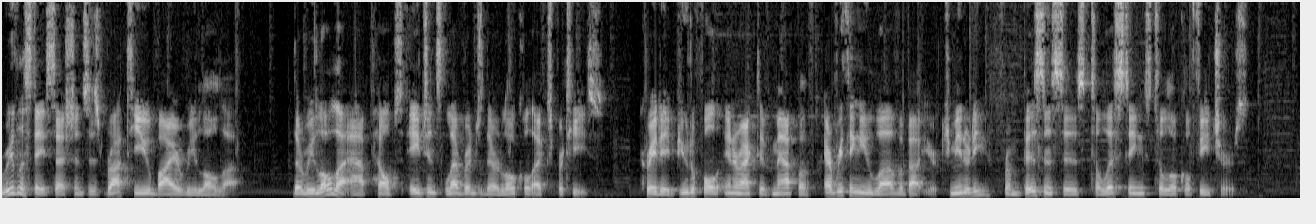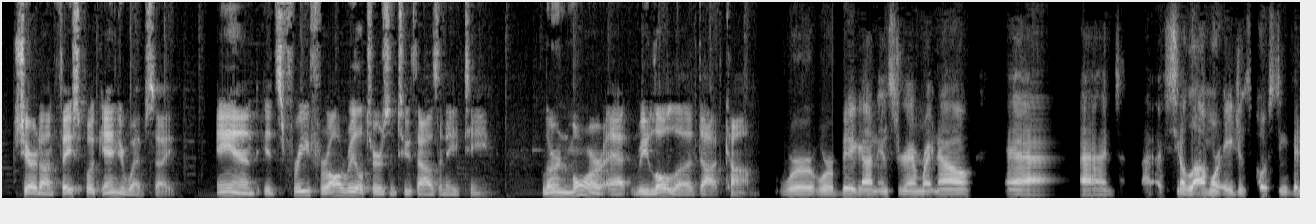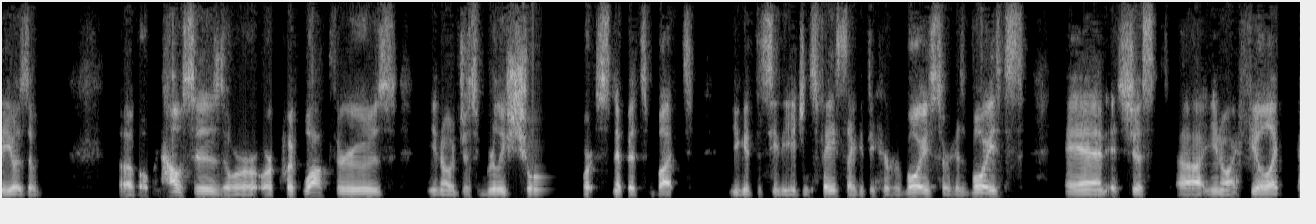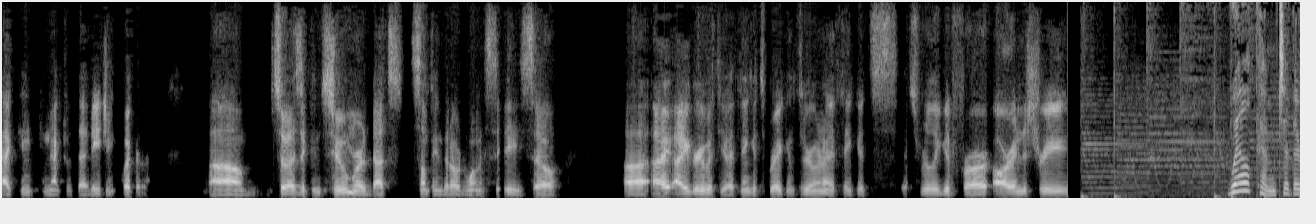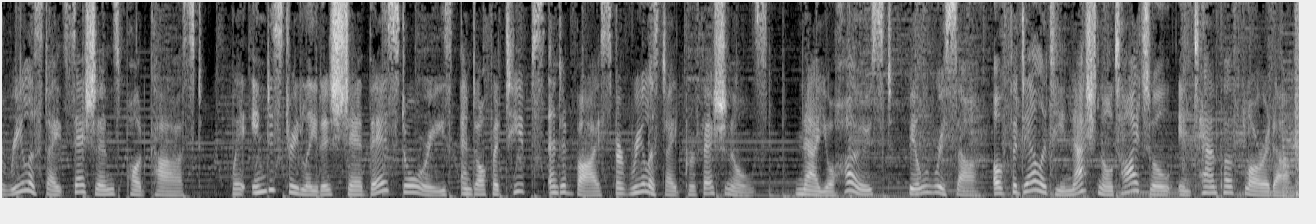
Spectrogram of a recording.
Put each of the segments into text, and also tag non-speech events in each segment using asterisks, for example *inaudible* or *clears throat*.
The Real Estate Sessions is brought to you by Relola. The Relola app helps agents leverage their local expertise. Create a beautiful interactive map of everything you love about your community, from businesses to listings to local features. Share it on Facebook and your website. And it's free for all realtors in 2018. Learn more at relola.com. We're, we're big on Instagram right now, and, and I've seen a lot more agents posting videos of of open houses or or quick walkthroughs, you know, just really short snippets, but you get to see the agent's face, I get to hear her voice or his voice, and it's just uh, you know, I feel like I can connect with that agent quicker. Um, so as a consumer, that's something that I would want to see. So uh, I, I, agree with you. I think it's breaking through, and I think it's it's really good for our, our industry. Welcome to the Real Estate Sessions podcast where industry leaders share their stories and offer tips and advice for real estate professionals. Now, your host, Bill Risser of Fidelity National Title in Tampa, Florida.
